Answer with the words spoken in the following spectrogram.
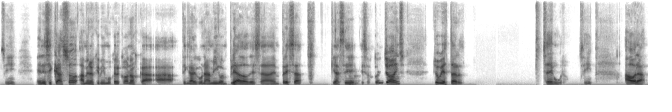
¿sí? En ese caso, a menos que mi mujer conozca, a, tenga algún amigo empleado de esa empresa que hace esos conjoins, yo voy a estar seguro, ¿sí? Ahora,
